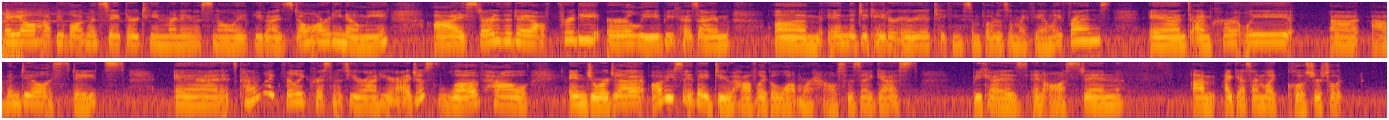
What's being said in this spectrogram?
Hey y'all, happy Vlogmas Day 13. My name is Sonali if you guys don't already know me. I started the day off pretty early because I'm um, in the Decatur area taking some photos of my family friends and I'm currently at Avondale Estates and it's kind of like really Christmassy around here. I just love how in Georgia, obviously they do have like a lot more houses I guess because in Austin um, I guess I'm like closer to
